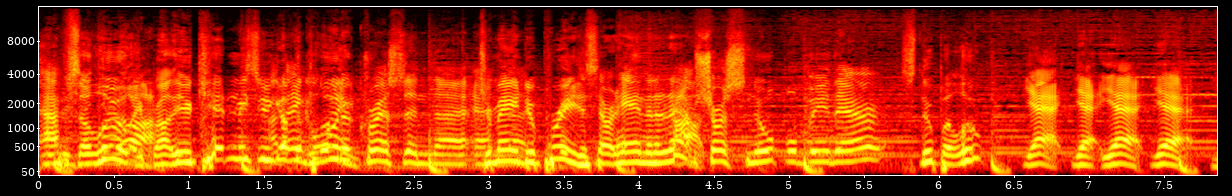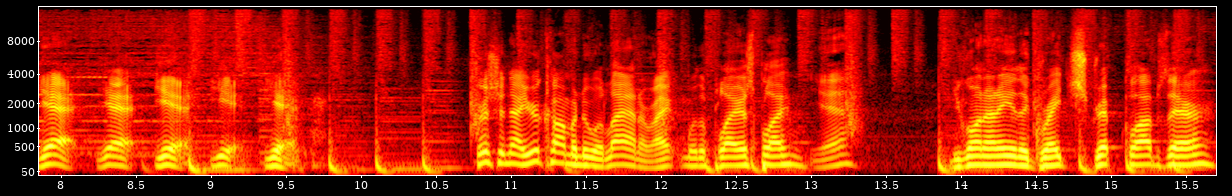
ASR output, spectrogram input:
Absolutely, Yeah. brother. You kidding me? So you I got the think balloon. Ludacris and, uh, and Jermaine uh, Dupri just start handing it I'm out. sure Snoop will be there. Snoop at Loop. Yeah, yeah, yeah, yeah, yeah, yeah, yeah, yeah, yeah. Christian, now you're coming to Atlanta, right? Where the players play? Yeah. You going to any of the great strip clubs there?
